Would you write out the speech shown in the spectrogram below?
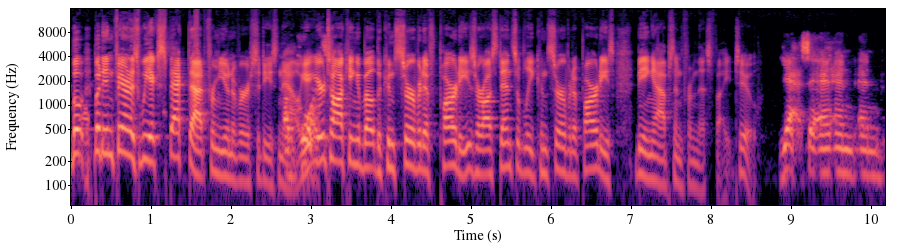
But but in fairness, we expect that from universities now. You're talking about the conservative parties or ostensibly conservative parties being absent from this fight too. Yes, and and, and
